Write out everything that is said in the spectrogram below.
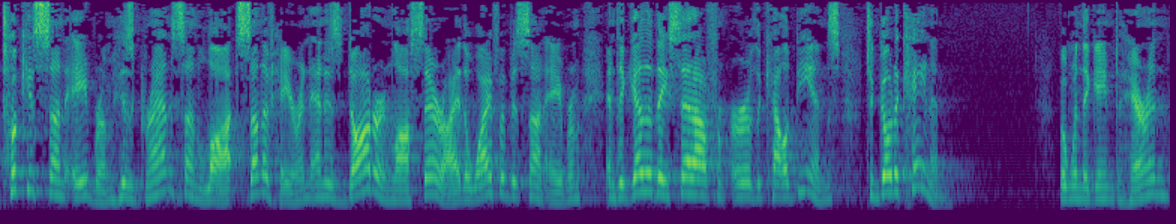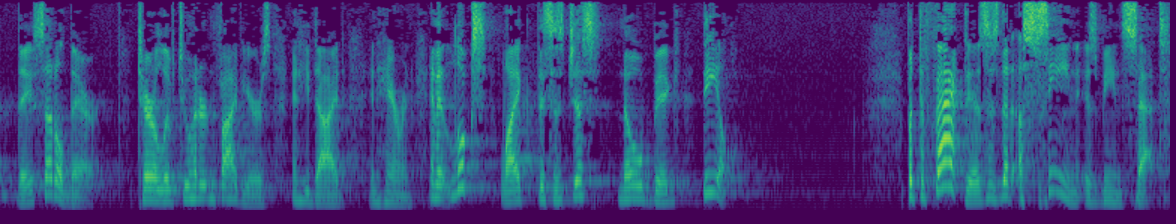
took his son Abram, his grandson Lot, son of Haran, and his daughter in law Sarai, the wife of his son Abram, and together they set out from Ur of the Chaldeans to go to Canaan. But when they came to Haran, they settled there. Terah lived 205 years, and he died in Haran. And it looks like this is just no big deal. But the fact is, is that a scene is being set.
